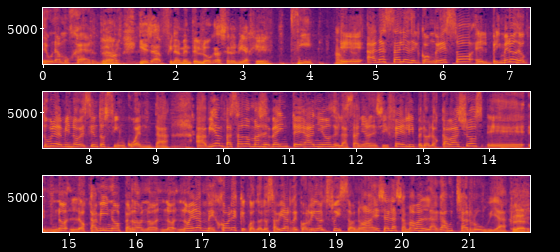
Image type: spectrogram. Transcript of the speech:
de una mujer. ¿no? Claro. Y ella finalmente logra hacer el viaje. Sí, Ah. Eh, Ana sale del Congreso el primero de octubre de 1950. Habían pasado más de 20 años de la hazaña de Gifeli, pero los caballos, eh, no, los caminos, perdón, no, no, no eran mejores que cuando los había recorrido el suizo, ¿no? A ella la llamaban la gaucha rubia. Claro.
